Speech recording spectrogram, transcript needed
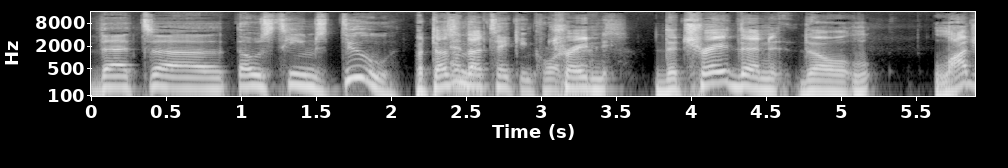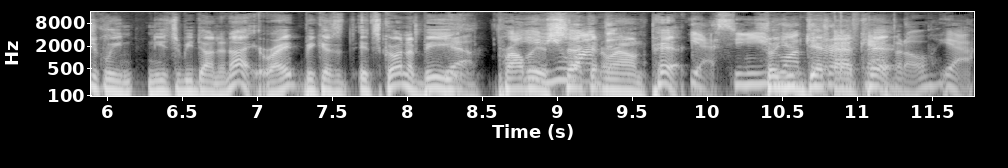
that uh, those teams do. But doesn't that taking quarterbacks. trade the trade then though logically needs to be done tonight, right? Because it's going to be Yeah. probably You- a you want second the- round pick. Yes, you, so want you the get draft that pick. capital. Yeah,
